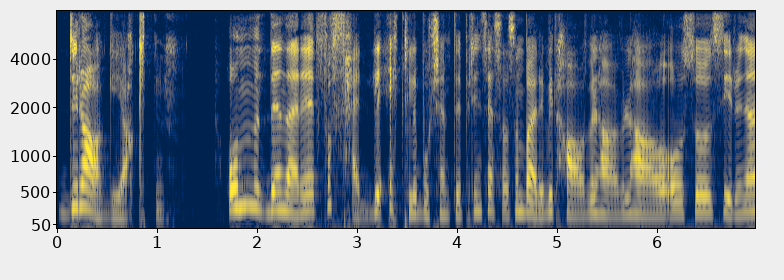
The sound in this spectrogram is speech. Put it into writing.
Dragejakten. Om den der forferdelig ekle, bortskjemte prinsessa som bare vil ha, vil ha, vil ha. Og så sier hun ja,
